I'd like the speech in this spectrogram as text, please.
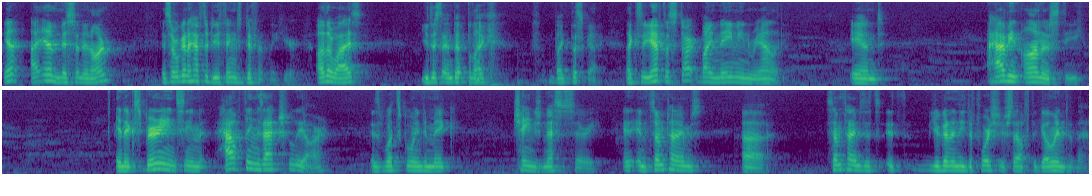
Yeah, I am missing an arm. And so we're going to have to do things differently here. Otherwise, you just end up like, like this guy. Like, so you have to start by naming reality. And having honesty and experiencing how things actually are is what's going to make change necessary. And, and sometimes, uh, sometimes it's, it's, you're going to need to force yourself to go into that.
